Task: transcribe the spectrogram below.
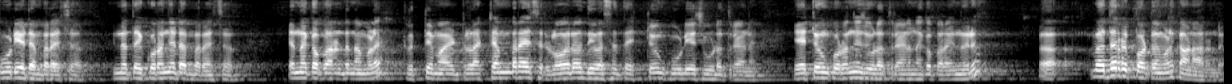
കൂടിയ ടെമ്പറേച്ചർ ഇന്നത്തെ കുറഞ്ഞ ടെമ്പറേച്ചർ എന്നൊക്കെ പറഞ്ഞിട്ട് നമ്മൾ കൃത്യമായിട്ടുള്ള ടെമ്പറേച്ചറുകൾ ഓരോ ദിവസത്തെ ഏറ്റവും കൂടിയ ചൂട് എത്രയാണ് ഏറ്റവും കുറഞ്ഞ ചൂട് എത്രയാണെന്നൊക്കെ പറയുന്നൊരു വെതർ റിപ്പോർട്ട് നമ്മൾ കാണാറുണ്ട്.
